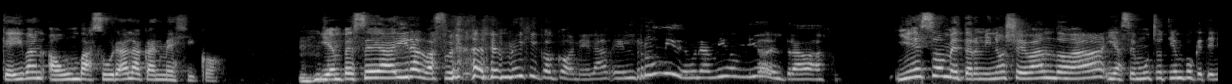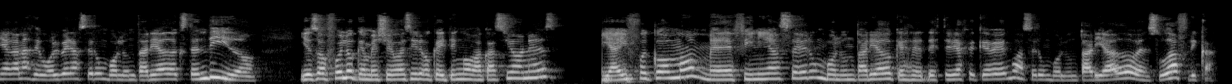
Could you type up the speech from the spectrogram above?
que iban a un basural acá en México. Y empecé a ir al basural en México con el, el roomie de un amigo mío del trabajo. Y eso me terminó llevando a, y hace mucho tiempo que tenía ganas de volver a hacer un voluntariado extendido. Y eso fue lo que me llevó a decir, ok, tengo vacaciones, y ahí fue como me definí a hacer un voluntariado, que es de, este viaje que vengo, a hacer un voluntariado en Sudáfrica,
